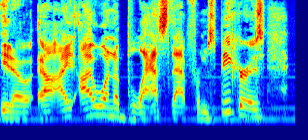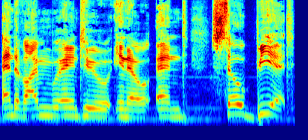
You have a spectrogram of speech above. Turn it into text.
you know i i want to blast that from speakers and if i'm going to you know and so be it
